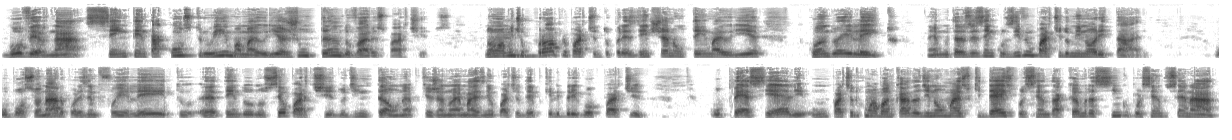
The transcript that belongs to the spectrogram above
governar sem tentar construir uma maioria juntando vários partidos. Normalmente o uhum. próprio partido do presidente já não tem maioria quando é eleito. Né? Muitas vezes é inclusive um partido minoritário. O Bolsonaro, por exemplo, foi eleito é, tendo no seu partido de então, né, porque já não é mais nem o partido dele, porque ele brigou com o partido, o PSL, um partido com uma bancada de não mais do que 10% da Câmara, 5% do Senado.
